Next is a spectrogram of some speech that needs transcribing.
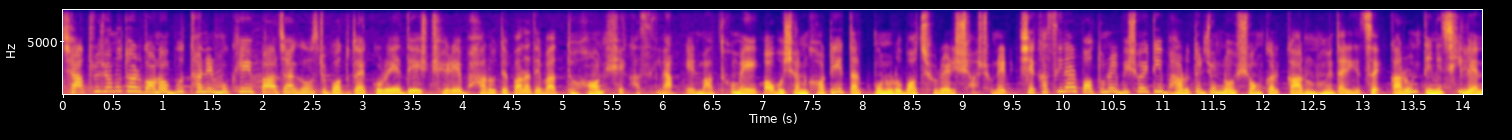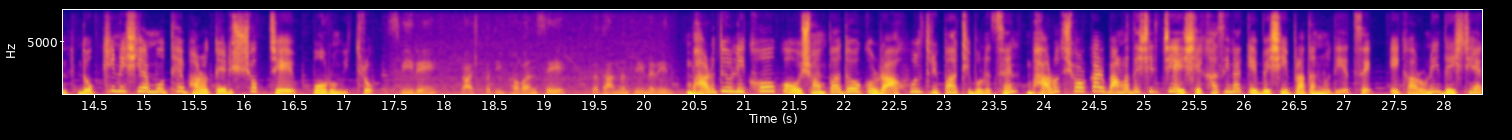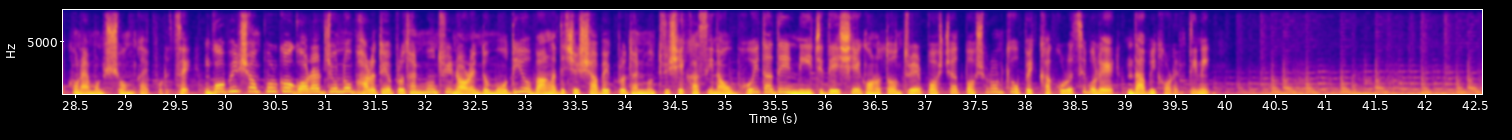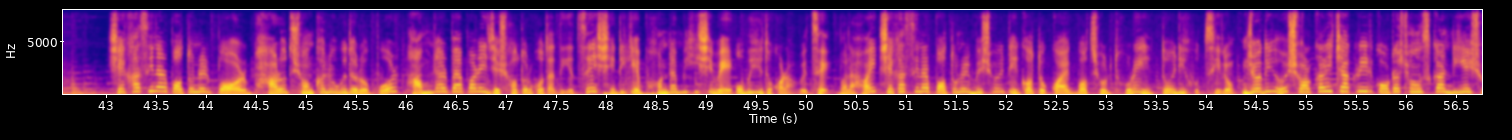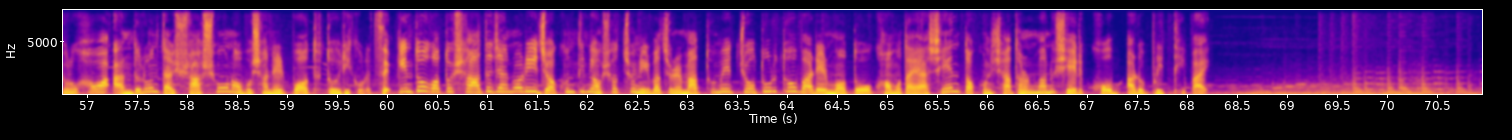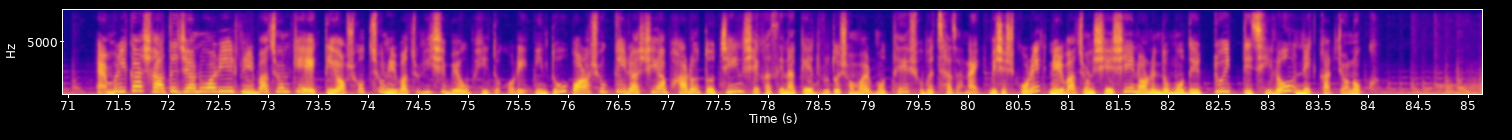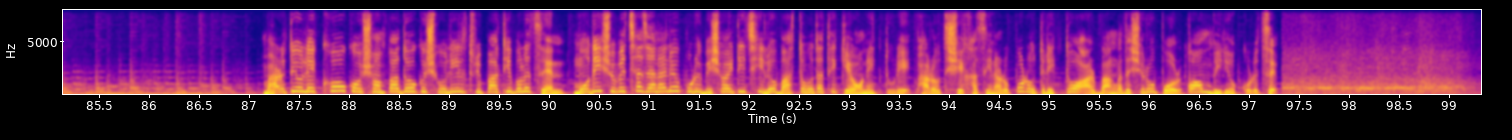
ছাত্র জনতার গণ অভ্যুত্থানের মুখে পাঁচ আগস্ট পদত্যাগ করে দেশ ছেড়ে ভারতে পালাতে বাধ্য হন শেখ হাসিনা। এর মাধ্যমে অবসান ঘটে তার পনেরো বছরের শাসনের। শেখ হাসিনার পতনের বিষয়টি ভারতের জন্য শঙ্কার কারণ হয়ে দাঁড়িয়েছে। কারণ তিনি ছিলেন দক্ষিণ এশিয়ার মধ্যে ভারতের সবচেয়ে বড় মিত্র। রাষ্ট্রপতি ভবন সে প্রধানমন্ত্রী নরেন্দ্র ভারতীয় লেখক ও সম্পাদক রাহুল ত্রিপাঠী বলেছেন, ভারত সরকার বাংলাদেশের চেয়ে শেখ হাসিনাকে বেশি প্রাধান্য দিয়েছে। এই কারণেই দেশটি এখন এমন শঙ্কায় পড়েছে। গভীর সম্পর্ক গড়ার জন্য ভারতীয় প্রধানমন্ত্রী নরেন্দ্র মোদী ও বাংলাদেশের সাবেক প্রধানমন্ত্রী শেখ হাসিনা উভয় তাদের নিজ দেশে গণতন্ত্রের পশ্চাৎপসরণকে উপেক্ষা করেছে বলে দাবি করেন তিনি। শেখ হাসিনার পতনের পর ভারত সংখ্যালঘুদের ওপর হামলার ব্যাপারে যে সতর্কতা দিয়েছে, সেটিকে ভণ্ডামি হিসেবে অভিহিত করা হয়েছে। বলা হয়, শেখ হাসিনার পতনের বিষয়টি গত কয়েক বছর ধরেই তৈরি হচ্ছিল। যদিও সরকারি চাকরির কোটা সংস্কার নিয়ে শুরু হওয়া আন্দোলন তার শাসন অবসানের পথ তৈরি করেছে। কিন্তু গত সাত জানুয়ারি যখন তিনি অস্বচ্ছ নির্বাচনের মাধ্যমে চতুর্থবারের মতো ক্ষমতায় আসেন, তখন সাধারণ মানুষের ক্ষোভ আরও বৃদ্ধি পায়। আমেরিকা সাত জানুয়ারির নির্বাচনকে একটি অস্বচ্ছ নির্বাচন হিসেবে অভিহিত করে। কিন্তু পরাশক্তি রাশিয়া, ভারত ও চীন শেখ হাসিনাকে দ্রুত সময়ের মধ্যে শুভেচ্ছা জানায়। বিশেষ করে নির্বাচন শেষে নরেন্দ্র মোদীর টুইটটি ছিল নেককারজনক। ভারতীয় লেখক ও সম্পাদক সলিল ত্রিপাঠী বলেছেন, মোদী শুভেচ্ছা জানালেও পুরো বিষয়টি ছিল বাস্তবতা থেকে অনেক দূরে। ভারত শেখ হাসিনার ওপর অতিরিক্ত আর বাংলাদেশের ওপর কম বিনিয়োগ করেছে।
